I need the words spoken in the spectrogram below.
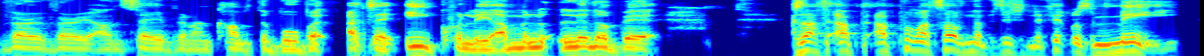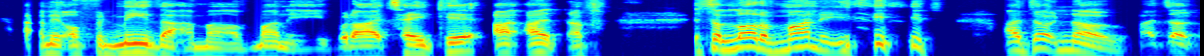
very, very unsavory and uncomfortable. But I'd say equally, I'm a little bit because I, I, I, put myself in that position. If it was me and it offered me that amount of money, would I take it? I, I it's a lot of money. I don't know. I don't.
